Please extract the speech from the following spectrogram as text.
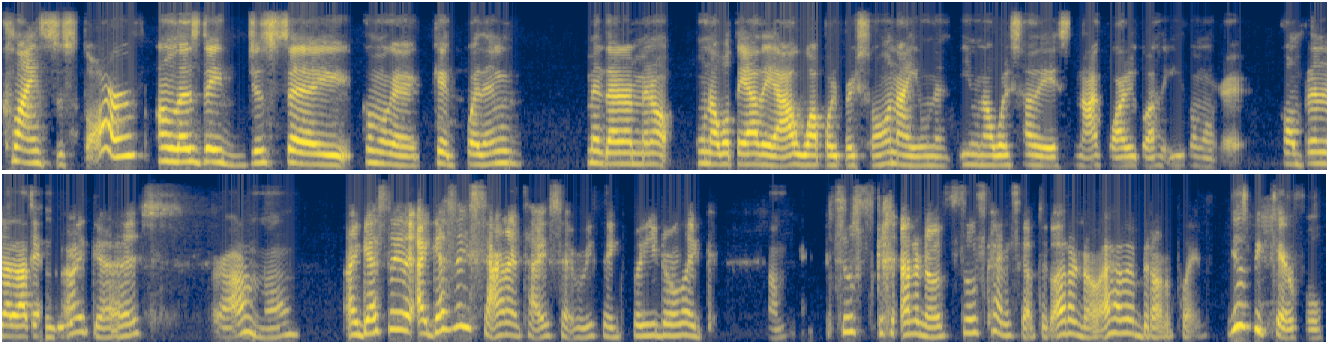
clients to starve unless they just say como que, que pueden meter al menos una botella de agua por persona y una, y una bolsa de snack o algo así, como que compren la tienda. I guess. Or I don't know. I guess they I guess they sanitize everything, but you know, like Um, it's still I don't know, it's still kind of skeptical. I don't know. I haven't been on a plane. just be careful.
